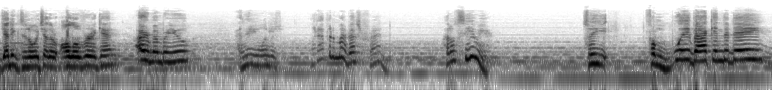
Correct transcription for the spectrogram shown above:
getting to know each other all over again. I remember you. And then you wonder, what happened to my best friend? I don't see him here. So he, from way back in the day,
